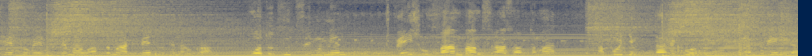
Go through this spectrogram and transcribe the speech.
швидко вийшов. Я мав автомат витрути на руках. От тут цей момент вийшов, бам-бам, зразу автомат, а потім навіть корпус наставився,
